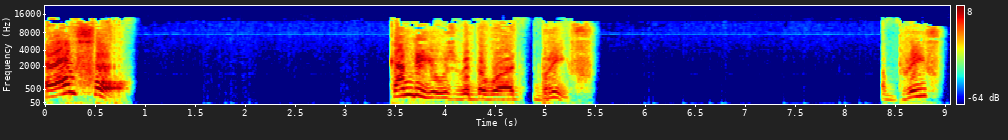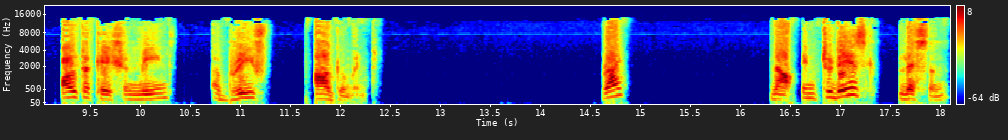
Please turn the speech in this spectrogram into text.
all four can be used with the word brief a brief altercation means a brief argument right now in today's lesson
